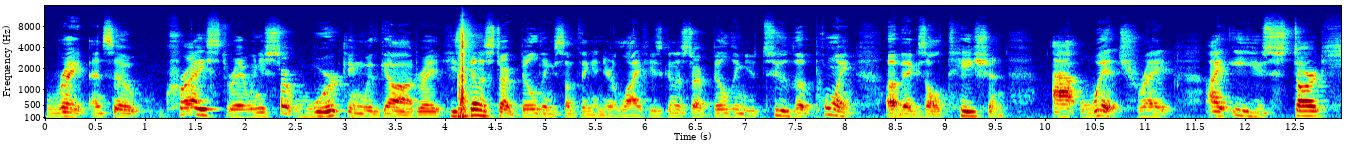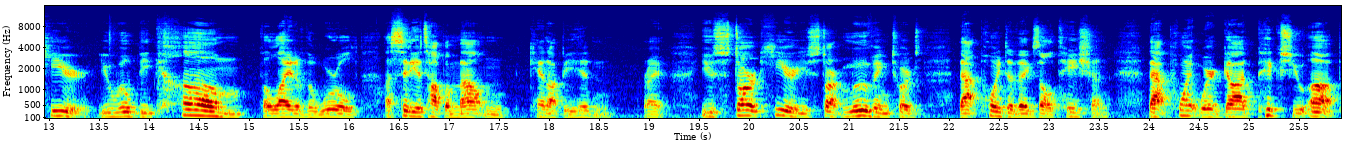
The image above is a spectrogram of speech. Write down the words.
Right, and so Christ, right, when you start working with God, right, He's going to start building something in your life. He's going to start building you to the point of exaltation, at which, right, i.e., you start here. You will become the light of the world. A city atop a mountain cannot be hidden, right? You start here, you start moving towards that point of exaltation, that point where God picks you up.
